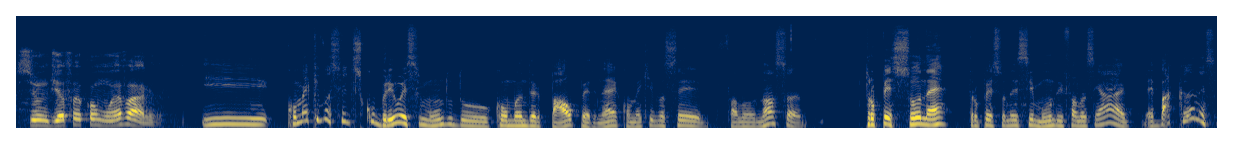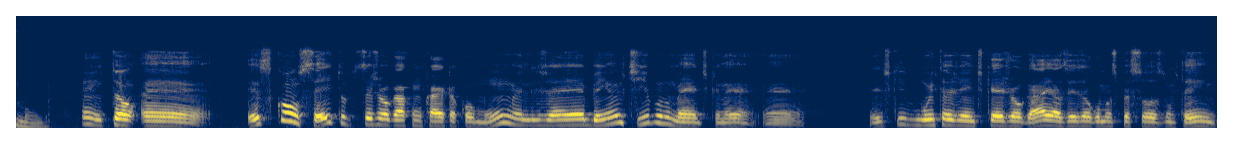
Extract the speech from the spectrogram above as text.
Se um dia foi comum, é válida. E como é que você descobriu esse mundo do Commander Pauper, né? Como é que você falou, nossa, tropeçou, né? Tropeçou nesse mundo e falou assim, ah, é bacana esse mundo. Então, é, esse conceito de você jogar com carta comum, ele já é bem antigo no Magic, né? É, desde que muita gente quer jogar e às vezes algumas pessoas não têm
